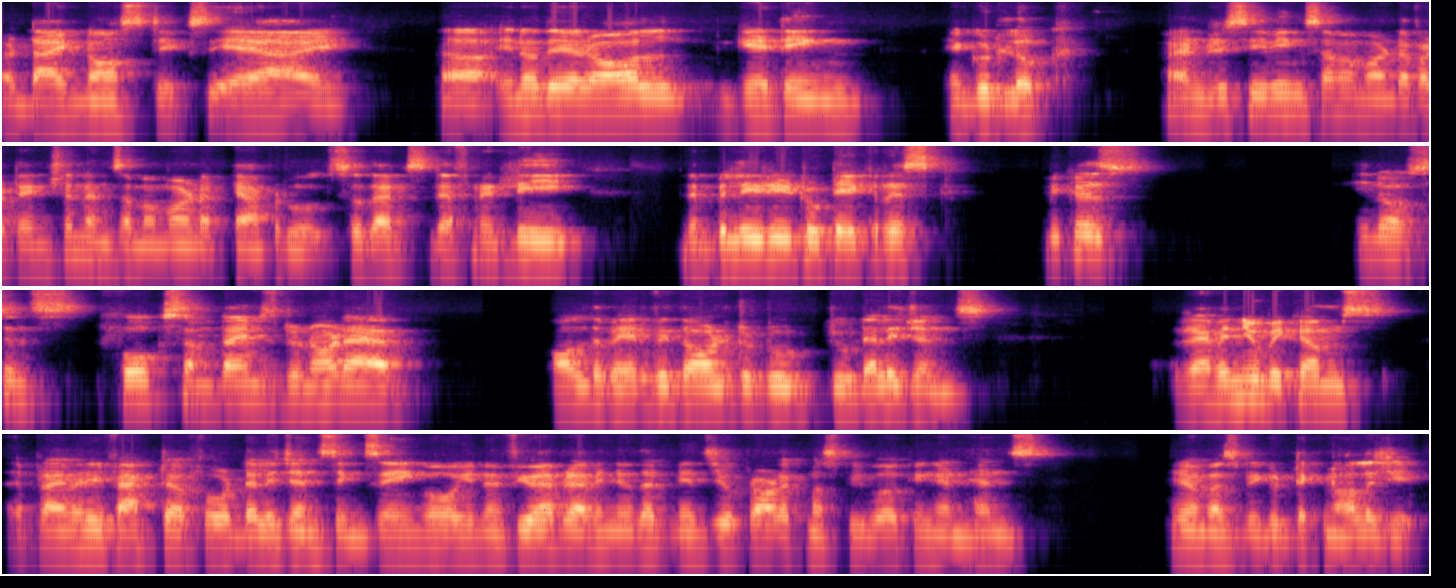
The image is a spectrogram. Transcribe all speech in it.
uh, diagnostics, AI, uh, you know, they're all getting a good look and receiving some amount of attention and some amount of capital. So that's definitely the ability to take risk because, you know, since folks sometimes do not have all the wherewithal to do due diligence, revenue becomes a primary factor for diligencing, saying, oh, you know, if you have revenue, that means your product must be working and hence, you know, must be good technology.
